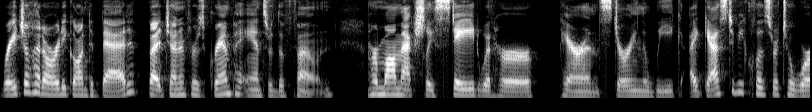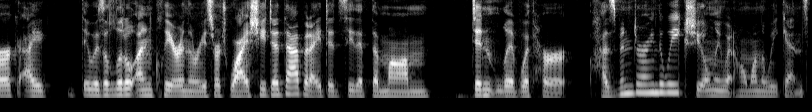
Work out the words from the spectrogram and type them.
Rachel had already gone to bed, but Jennifer's grandpa answered the phone. Her mom actually stayed with her parents during the week, I guess to be closer to work. I it was a little unclear in the research why she did that, but I did see that the mom didn't live with her husband during the week. She only went home on the weekends.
